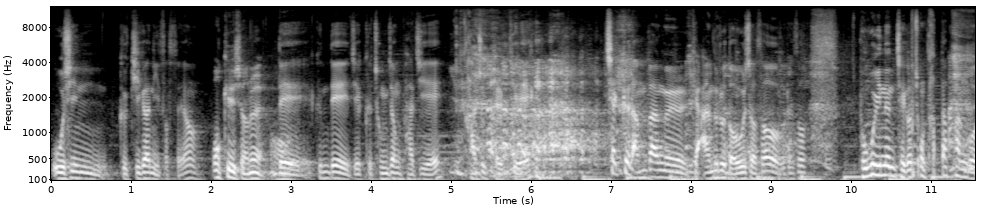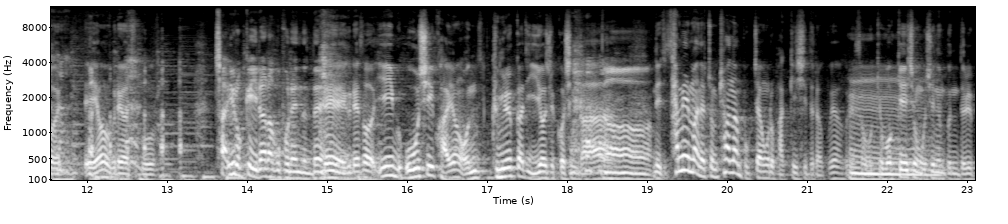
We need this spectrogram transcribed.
오신 그 기관이 있었어요. 워케이션을 어. 네, 근데 이제 그 정장 바지에 가죽 벨트에 체크 남방을 이렇게 안으로 넣으셔서 그래서 보고 있는 제가 조금 답답한 거예요. 그래가지고 자유롭게 일하라고 보냈는데 네, 그래서 이 옷이 과연 언, 금요일까지 이어질 것인가. 어. 근데 3일 만에 좀 편한 복장으로 바뀌시더라고요. 그래서 음. 이렇게 워케이션 오시는 분들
